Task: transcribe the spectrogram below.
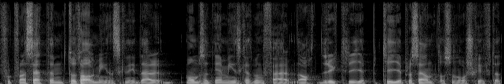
fortfarande sett en total minskning där omsättningen har minskat med ungefär ja, drygt 10 10 procent sedan årsskiftet.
